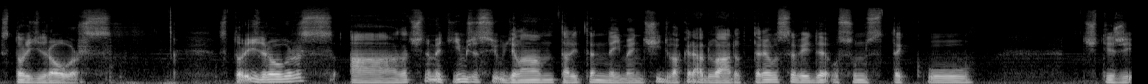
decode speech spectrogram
Storage Drawers. Storage Drawers a začneme tím, že si udělám tady ten nejmenší 2x2, do kterého se vejde 8 steků 4,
